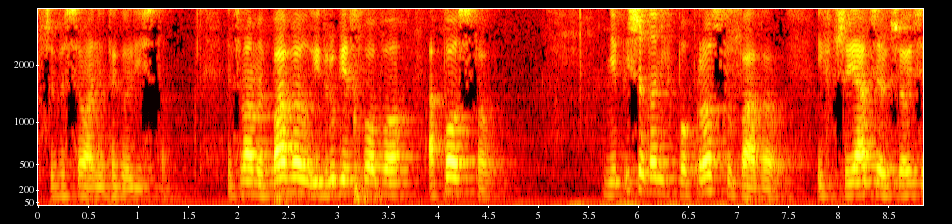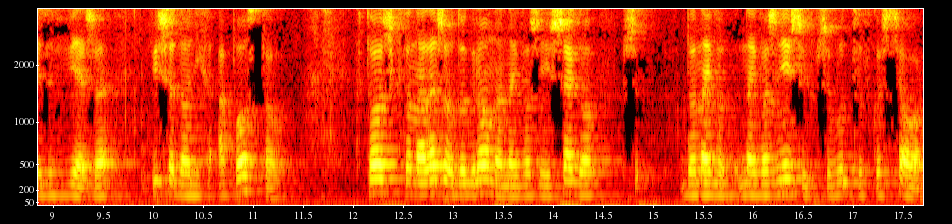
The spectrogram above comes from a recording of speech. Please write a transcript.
przy wysyłaniu tego listu. Więc mamy Paweł i drugie słowo apostoł. Nie pisze do nich po prostu Paweł, ich przyjaciel czy ojciec w wierze, pisze do nich apostoł. Ktoś, kto należał do grona najważniejszego, do najważniejszych przywódców Kościoła.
